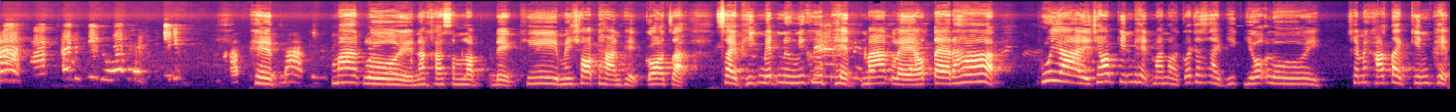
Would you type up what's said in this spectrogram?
มากครับให้พี่ดูว่าเผ็ดชิบครับเผ็ดมากเลยมากเลยนะคะสำหรับเด็กที่ไม่ชอบทานเผ็ดก็จะใส่พริกเม็ดนึงนี่คือเผ็ดมากแล้ว แต่ถ้าผู้ใหญ่ชอบกินเผ็ดมาหน่อยก็จะใส่พริกเยอะเลย ใช่ไหมคะ แต่กินเผ็ด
